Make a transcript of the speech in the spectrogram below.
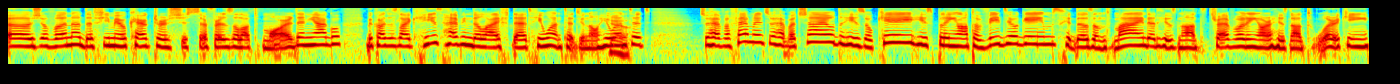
uh, Giovanna, the female character, she suffers a lot more than Iago because it's like he's having the life that he wanted, you know, he Yeah. wanted to have a family, to have a child. He's okay. He's playing a lot of video games. He doesn't mind that he's not traveling or he's not working.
